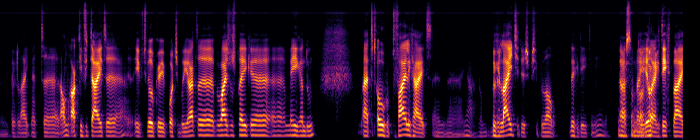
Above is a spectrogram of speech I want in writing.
begeleidt met eh, andere activiteiten. Hè. Eventueel kun je een potje biljart, bij wijze van spreken, mee gaan doen. Met het oog op de veiligheid. En ja, dan begeleid je dus in principe wel de gedetineerden. Ja, is Dan dan, ben je heel erg dicht bij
